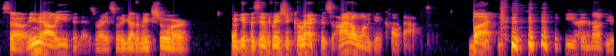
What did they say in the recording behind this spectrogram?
So you know how Ethan is, right? So we got to make sure we get this information correct because I don't want to get called out. But Ethan, love you.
